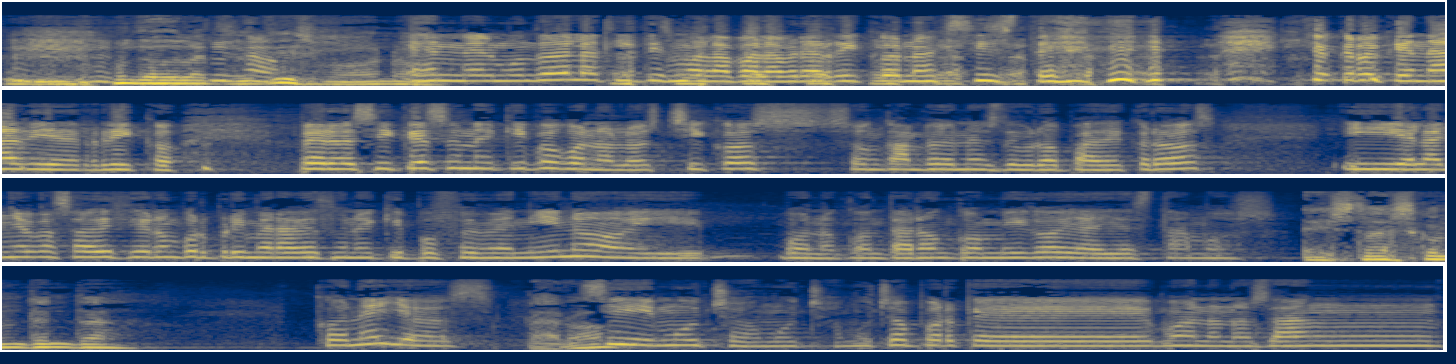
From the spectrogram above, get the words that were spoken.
En el mundo del atletismo, ¿o ¿no? En el mundo del atletismo la palabra rico no existe. Yo creo que nadie es rico. Pero sí que es un equipo, bueno, los chicos son campeones de Europa de cross y el año pasado hicieron por primera vez un equipo femenino y, bueno, contaron conmigo y ahí estamos. ¿Estás contenta? ¿Con ellos? Claro. Sí, mucho, mucho, mucho porque, bueno, nos dan,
